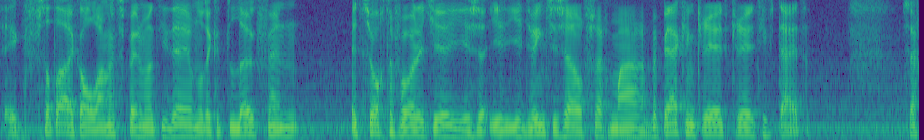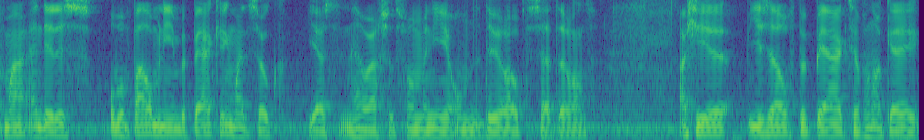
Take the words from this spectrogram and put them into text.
ik zat eigenlijk al langer te spelen met het idee, omdat ik het leuk vind. Het zorgt ervoor dat je, je, je, je dwingt jezelf, zeg maar. Beperking creëert creativiteit. Zeg maar. En dit is op een bepaalde manier een beperking, maar het is ook juist een heel erg soort van manier om de deur open te zetten. Want als je jezelf beperkt, zeg van oké,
